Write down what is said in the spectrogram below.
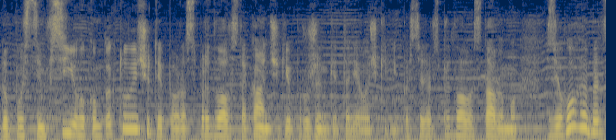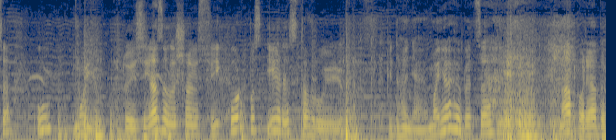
Допустим, всі його комплектуючі, типу розпредвал стаканчики, пружинки, тарілочки і постіль розпредвала ставимо з його ГБЦ у мою. Тобто я залишаю свій корпус і реставрую його. Підганяю. Моя ГБЦ на порядок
